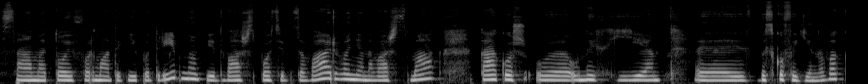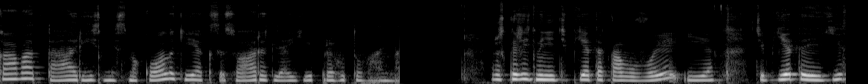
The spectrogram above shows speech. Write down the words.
саме той формат, який потрібно, під ваш спосіб заварювання, на ваш смак. Також е, у них є е, безкофеїнова кава та різні смаколики і аксесуари для її приготування. Розкажіть мені, чи п'єте каву ви і чи п'єте її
